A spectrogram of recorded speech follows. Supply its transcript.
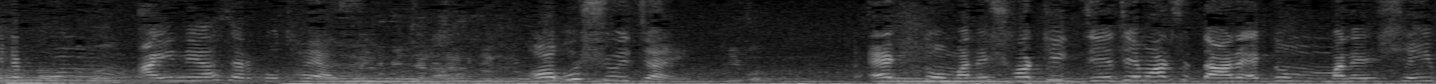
এটা কোন আইনে আছে আর কোথায় আছে? অবশ্যই চাই। একদম মানে সঠিক যে যে মারছে তার একদম মানে সেই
